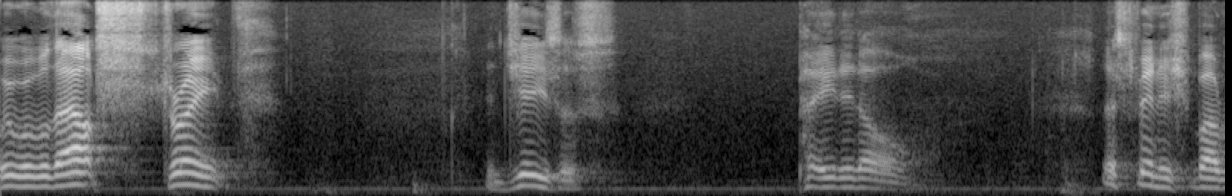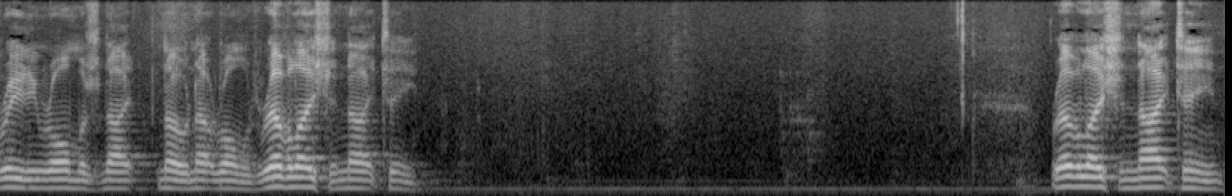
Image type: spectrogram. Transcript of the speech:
We were without strength. And Jesus paid it all. Let's finish by reading Romans 9, no, not Romans, Revelation 19. Revelation 19,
